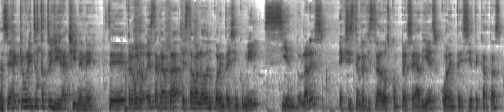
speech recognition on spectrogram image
O sea, qué bonito está tu Jirachi, nene. Este, pero bueno, esta carta está valuada en 45.100 dólares. Existen registrados con PSA 10, 47 cartas.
